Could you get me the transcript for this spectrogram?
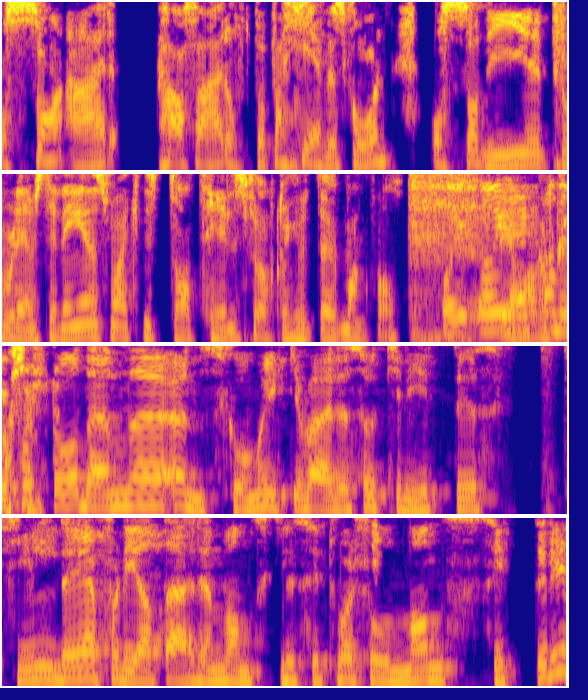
også er, altså er, opptatt av hele skolen, også de problemstillingene som er knytta til språklig kulturelt mangfold. Og, og jeg kan jo forstå den eh, ønsket om å ikke være så kritisk til det, fordi at det er en vanskelig situasjon man sitter i.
